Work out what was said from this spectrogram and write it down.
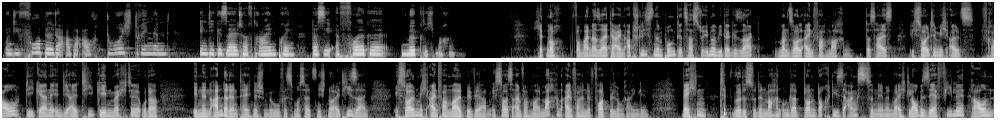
Und die Vorbilder aber auch durchdringend in die Gesellschaft reinbringen, dass sie Erfolge möglich machen. Ich hätte noch von meiner Seite einen abschließenden Punkt. Jetzt hast du immer wieder gesagt, man soll einfach machen. Das heißt, ich sollte mich als Frau, die gerne in die IT gehen möchte oder in den anderen technischen Beruf, es muss ja jetzt nicht nur IT sein, ich soll mich einfach mal bewerben. Ich soll es einfach mal machen, einfach in eine Fortbildung reingehen. Welchen Tipp würdest du denn machen, um da dann doch diese Angst zu nehmen? Weil ich glaube, sehr viele Frauen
